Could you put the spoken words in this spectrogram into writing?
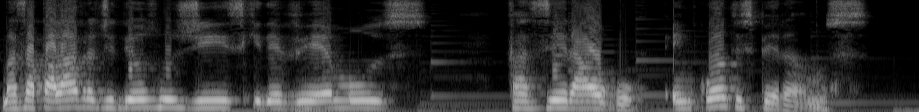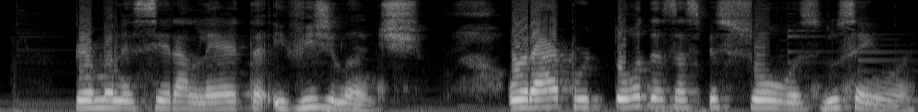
Mas a palavra de Deus nos diz que devemos fazer algo enquanto esperamos, permanecer alerta e vigilante, orar por todas as pessoas do Senhor,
